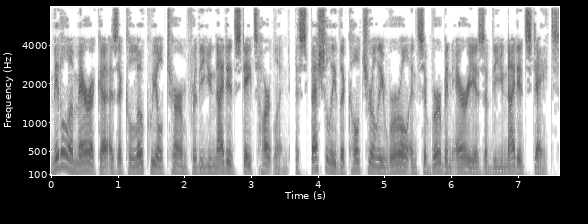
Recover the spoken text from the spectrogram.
Middle America is a colloquial term for the United States heartland, especially the culturally rural and suburban areas of the United States.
